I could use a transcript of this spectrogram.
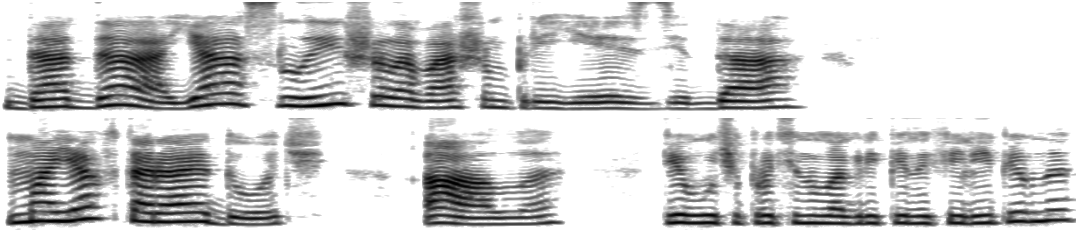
«Да-да, я слышал о вашем приезде, да». Моя вторая дочь, Алла, певуче протянула Агриппина Филипповна,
